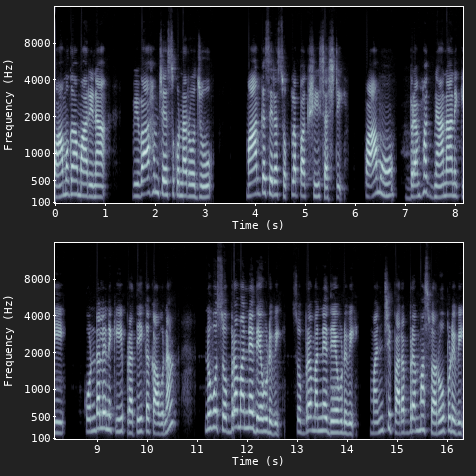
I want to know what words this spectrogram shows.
పాముగా మారిన వివాహం చేసుకున్న రోజు మార్గశిర శుక్లపక్షి షష్ఠి. పాము బ్రహ్మ జ్ఞానానికి కుండలినికి ప్రతీక కావున నువ్వు సుబ్రహ్మణ్య దేవుడివి సుబ్రహ్మణ్య దేవుడివి మంచి పరబ్రహ్మ స్వరూపుడివి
